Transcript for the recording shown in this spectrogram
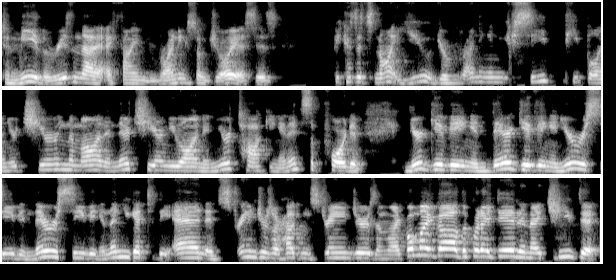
to me, the reason that I find running so joyous is because it's not you. You're running and you see people and you're cheering them on and they're cheering you on and you're talking and it's supportive. You're giving and they're giving and you're receiving, they're receiving. And then you get to the end and strangers are hugging strangers and like, oh my God, look what I did and I achieved it.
